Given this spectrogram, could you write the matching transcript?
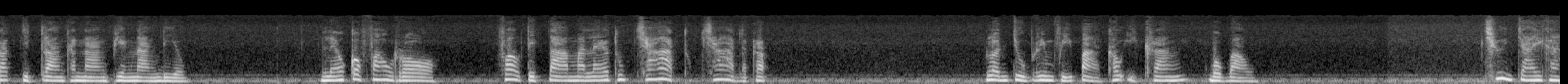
รักจิตรางคนางเพียงนางเดียว แล้วก็เฝ้ารอ เฝ้าติดตามมาแล้วทุกชาติทุกชาติแหละครับ หล่อนจูบริมฝีปากเขาอีกครั้ง เบาๆ ชื่นใจค่ะ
